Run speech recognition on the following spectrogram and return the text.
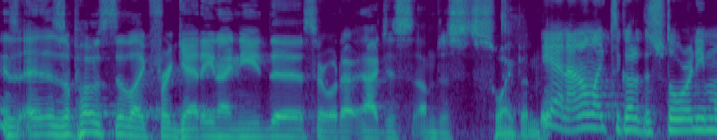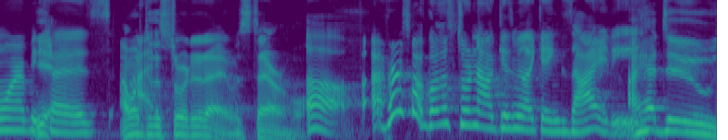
as, as opposed to like forgetting I need this or whatever. I just, I'm just swiping. Yeah, and I don't like to go to the store anymore because I went to the store today. It was terrible. Oh, first of all, going to the store now gives me like anxiety. I had to.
